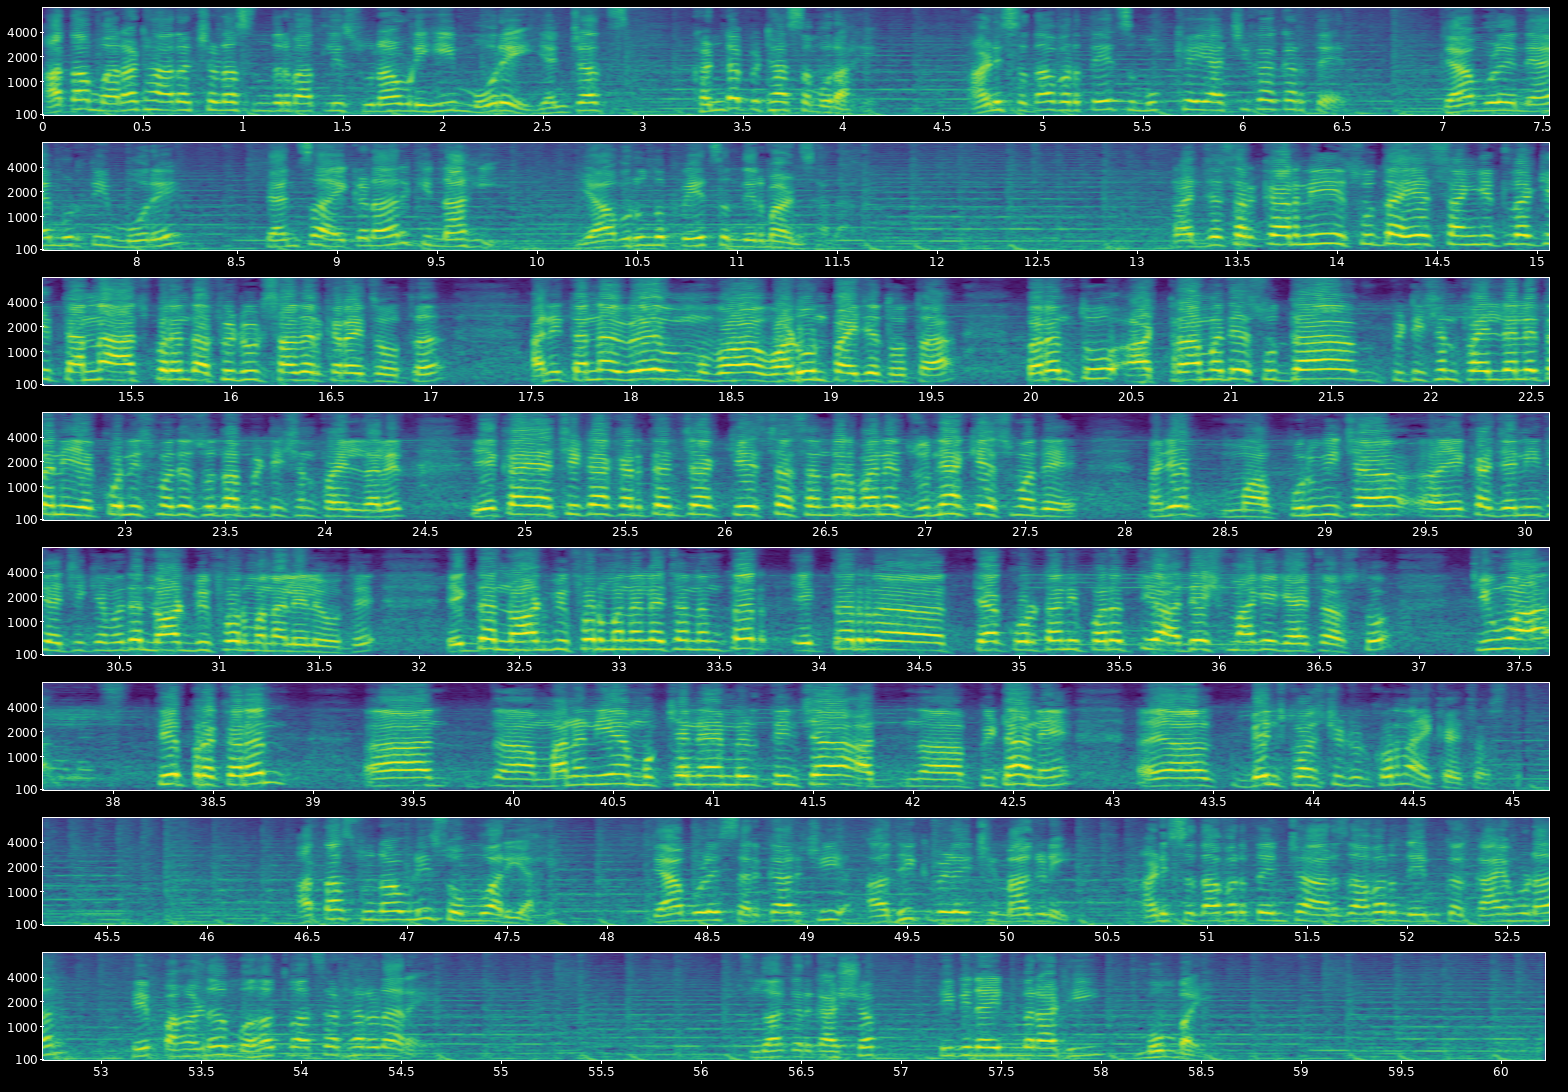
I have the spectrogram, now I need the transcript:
आता मराठा आरक्षणासंदर्भातली सुनावणी ही मोरे यांच्याच खंडपीठासमोर आहे. आणि सदावर्तेच मुख्य याचिका करते त्यामुळे न्यायमूर्ती मोरे त्यांचं ऐकणार की नाही यावरून पेच निर्माण झाला. राज्य सरकारने सुद्धा हेच सांगितलं की त्यांना आजपर्यंत अफिडेव्हिट सादर करायचं होतं आणि त्यांना वेळ वाढवून पाहिजेत होता. परंतु अठरा मध्ये सुद्धा पिटिशन फाईल झालेत आणि एकोणीसमध्ये सुद्धा पिटिशन फाईल झालेत. एका याचिकाकर्त्यांच्या केसच्या संदर्भाने जुन्या केसमध्ये म्हणजे पूर्वीच्या एका जनित याचिकेमध्ये नॉट बिफोर म्हणालेले होते. एकदा नॉट बिफोर म्हणाल्याच्या नंतर एकतर त्या कोर्टाने परत ती आदेश मागे घ्यायचा असतो किंवा ते प्रकरण माननीय मुख्य न्यायमूर्तींच्या पीठाने बेंच कॉन्स्टिट्यूट करून ऐकायचं असतं. आता सुनावणी सोमवारी आहे. त्यामुळे सरकारची अधिक वेळेची मागणी आणि सदावर्तेंच्या अर्जावर नेमकं काय होणार हे पाहणं महत्वाचं ठरणार आहे. Sudhakar Kashyap TV nine Marathi Mumbai.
